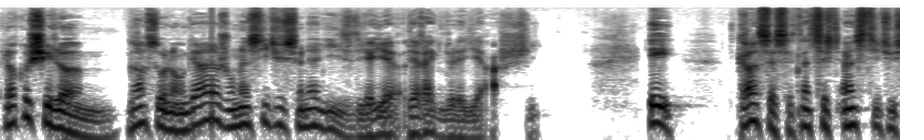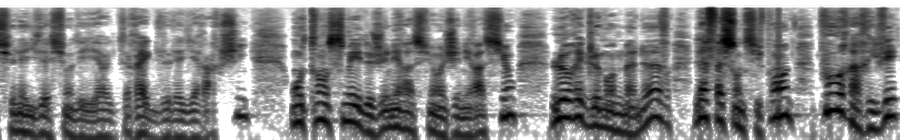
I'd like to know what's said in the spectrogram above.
Alors que chez l'homme, grâce au langage, on institutionnalise les, règles de la hiérarchie. Et grâce à cette institutionnalisation des règles de la hiérarchie, on transmet de génération en génération le règlement de manœuvre, la façon de s'y prendre, pour arriver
